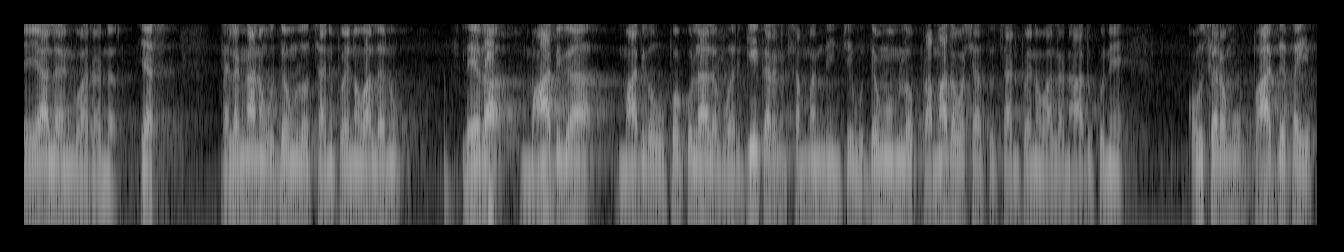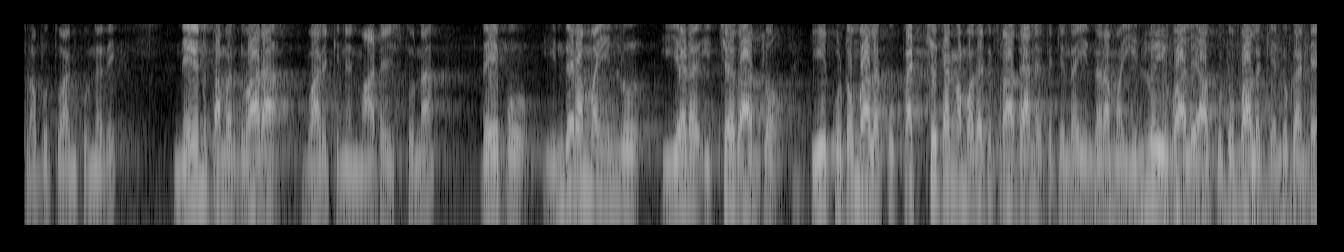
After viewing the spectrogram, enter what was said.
చేయాలి అని వారు అన్నారు. ఎస్ తెలంగాణ ఉద్యమంలో చనిపోయిన వాళ్ళను లేదా మాదిగా మాదిగా ఉపకులాల వర్గీకరణకు సంబంధించి ఉద్యమంలో ప్రమాదవశాత్తు చనిపోయిన వాళ్ళని ఆదుకునే అవసరము బాధ్యత ఈ ప్రభుత్వానికి ఉన్నది. నేను తమరి ద్వారా వారికి నేను మాట ఇస్తున్నా రేపు ఇందిరమ్మ ఇండ్లు ఇయ్యడ ఇచ్చే దాంట్లో ఈ కుటుంబాలకు ఖచ్చితంగా మొదటి ప్రాధాన్యత కింద ఇందిరమ్మ ఇండ్లు ఇవ్వాలి ఆ కుటుంబాలకు. ఎందుకంటే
